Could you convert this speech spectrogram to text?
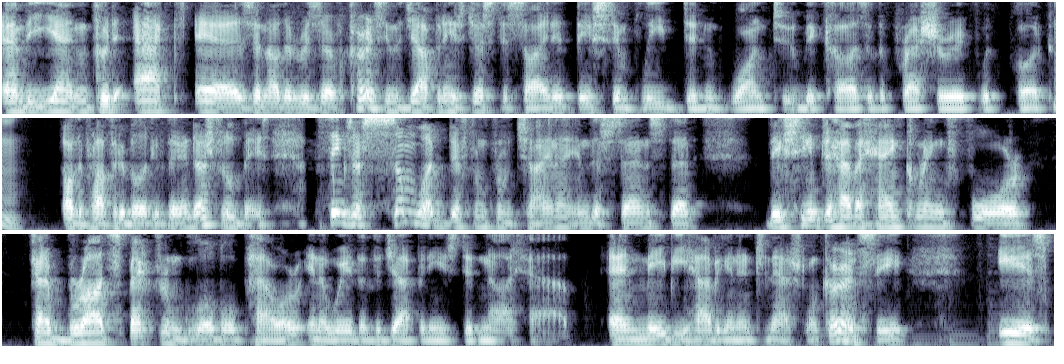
and the yen could act as another reserve currency. And the Japanese just decided they simply didn't want to because of the pressure it would put hmm. on the profitability of their industrial base. Things are somewhat different from China in the sense that they seem to have a hankering for kind of broad spectrum global power in a way that the Japanese did not have. And maybe having an international currency is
